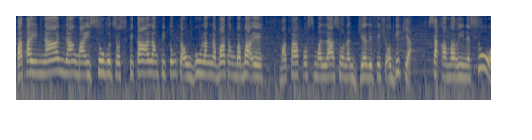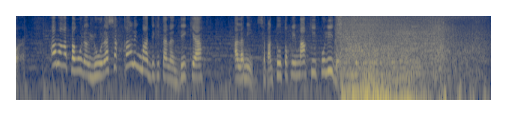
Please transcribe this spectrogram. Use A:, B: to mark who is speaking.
A: Patay na nang maisugod sa ospital ang pitong taong gulang na batang babae matapos malaso ng jellyfish o dikya sa Camarines Sur. Ang mga pangulang luna sakaling madikitan ng dikya, alamin sa pagtutok ni Maki Pulido.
